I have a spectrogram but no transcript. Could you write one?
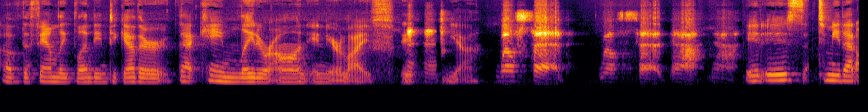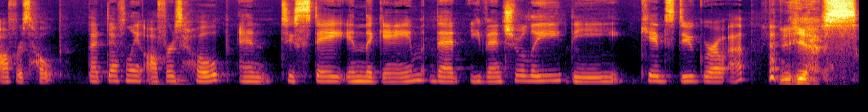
of the family blending together that came later on in your life. It, mm-hmm. Yeah. Well said. Well said. Yeah. Yeah. It is to me that offers hope. That definitely offers mm-hmm. hope and to stay in the game that eventually the kids do grow up. yes.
